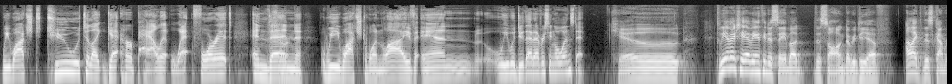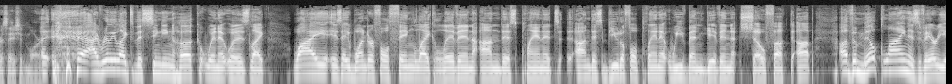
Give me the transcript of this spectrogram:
we watched two to like get her palate wet for it, and then we watched one live and we would do that every single Wednesday. Cute. Do we have actually have anything to say about the song WTF? I like this conversation more. I really liked the singing hook when it was like, why is a wonderful thing like living on this planet, on this beautiful planet we've been given so fucked up? Uh, the milk line is very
